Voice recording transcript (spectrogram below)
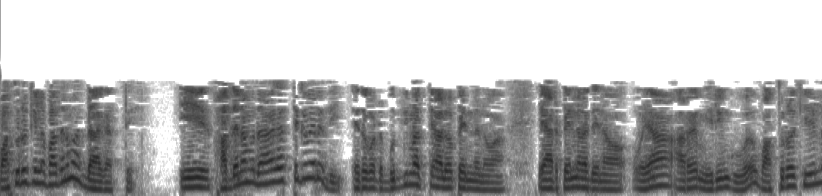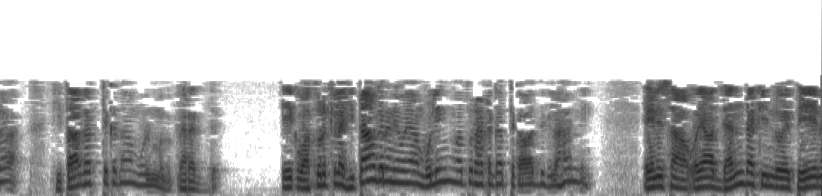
වතුර කියලා පදනමක් දාගත්තේ? ඒ පදනම දාගත්ත එක වැරදි. එතකොට බුද්ධිමත් යාළුවා පෙන්නනවා. එයාට පෙන්නලා දෙනවා. ඔයා අර මිරිඟුව වතුර කියලා හිතාගත්ත එක තමයි මුල්ම වැරද්ද. ඒක වතුර කියලා හිතාගෙනනේ ඔයා මුලින් වතුර හටගත්තේ කවද්ද කියලා අහන්නේ. ඒ නිසා ඔයා දැන් දකින්න ඔය පේන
